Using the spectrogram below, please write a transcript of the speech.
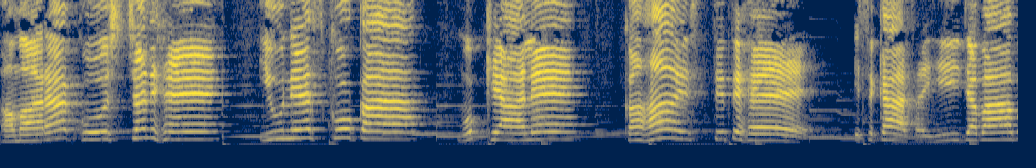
हमारा क्वेश्चन है यूनेस्को का मुख्यालय कहाँ स्थित है? इसका सही जवाब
